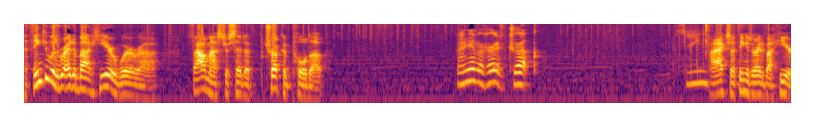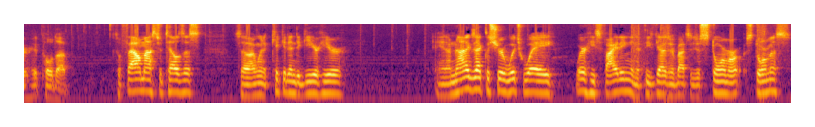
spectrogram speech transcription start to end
I think it was right about here where uh, Foulmaster said a truck had pulled up. I never heard a truck. Same. I actually I think it's right about here it pulled up. So Foulmaster tells us. So I'm going to kick it into gear here. And I'm not exactly sure which way where he's fighting and if these guys are about to just storm or storm us.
